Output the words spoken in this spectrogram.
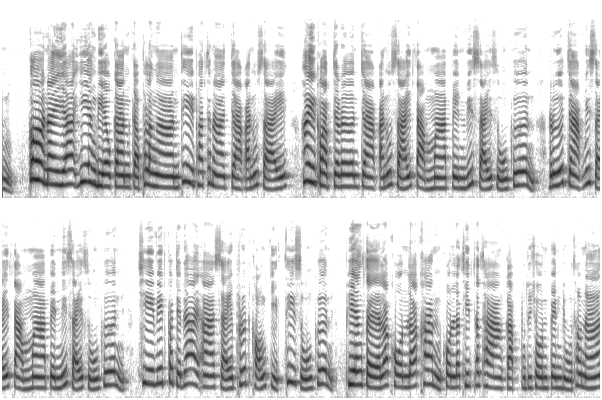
น ก็ในยยะเยี่ยงเดียวกันกับพลังงานที่พัฒนาจากอนุสัย ให้กลับเจริญจากอนุสัยต่ำมาเป็นวิสัยสูงขึ้น หรือจากวิสัยต่ำมาเป็นนิสัยสูงขึ้น ชีวิตก็จะได้อาศัยพฤติของจิตที่สูงขึ้น เพียงแต่ละคนละขั้นคนละทิศละทางกับปุถุชนเป็นอยู่เท่านั้น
